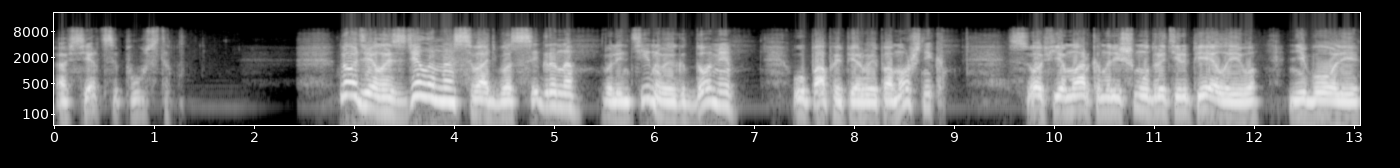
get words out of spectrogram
а в сердце пусто. Но дело сделано, свадьба сыграна, Валентина в их доме, у папы первый помощник. Софья Марковна лишь мудро терпела его, не более.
